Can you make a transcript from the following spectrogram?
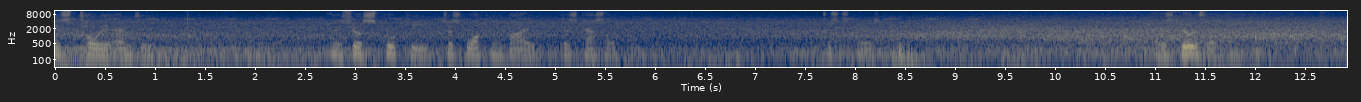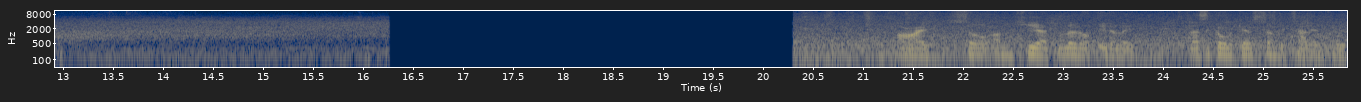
It's totally empty. It feels spooky just walking by this castle. This is crazy. And it's beautiful. Alright, so I'm here at Little Italy. Let's go get some Italian food.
